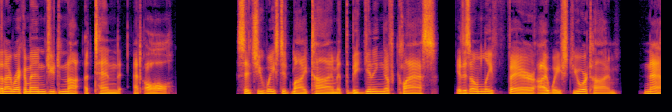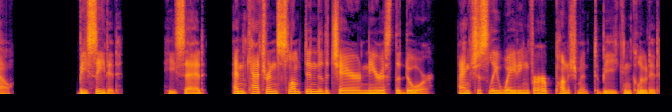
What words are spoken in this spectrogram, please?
then I recommend you do not attend at all. Since you wasted my time at the beginning of class, it is only fair I waste your time now. Be seated, he said, and Katrin slumped into the chair nearest the door, anxiously waiting for her punishment to be concluded.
